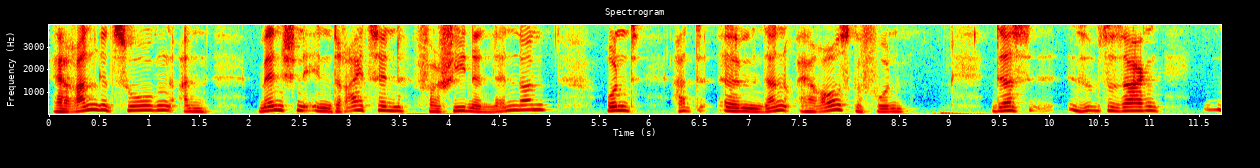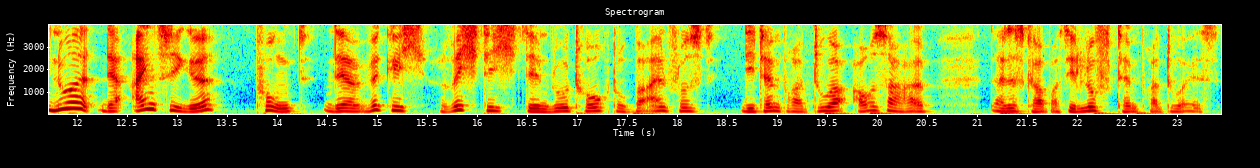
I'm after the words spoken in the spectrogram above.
herangezogen an Menschen in 13 verschiedenen Ländern und hat ähm, dann herausgefunden, dass sozusagen nur der einzige Punkt, der wirklich richtig den Bluthochdruck beeinflusst, die Temperatur außerhalb deines Körpers, die Lufttemperatur ist.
